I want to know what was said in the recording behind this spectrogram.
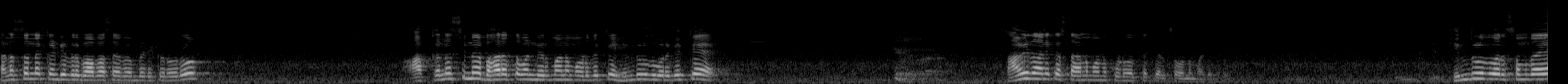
ಕನಸನ್ನು ಕಂಡಿದ್ರು ಬಾಬಾ ಸಾಹೇಬ್ ಅಂಬೇಡ್ಕರ್ ಅವರು, ಆ ಕನಸಿನ ಭಾರತವನ್ನು ನಿರ್ಮಾಣ ಮಾಡೋದಕ್ಕೆ ಹಿಂದುಳಿದ ವರ್ಗಕ್ಕೆ ಸಾಂವಿಧಾನಿಕ ಸ್ಥಾನಮಾನ ಕೊಡುವಂಥ ಕೆಲಸವನ್ನು ಮಾಡಿದರು. ಹಿಂದುಳಿದ ವರ್ಗ ಸಮುದಾಯ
